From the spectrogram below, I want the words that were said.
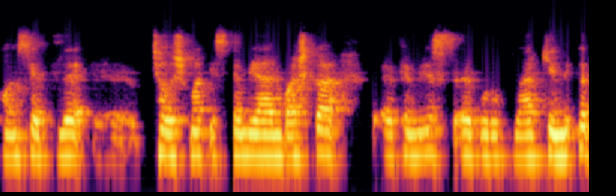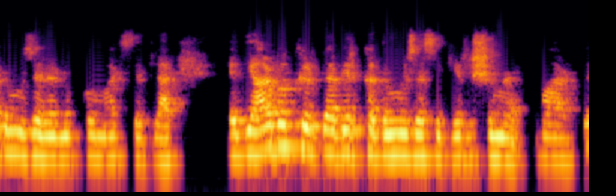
konseptle e, çalışmak istemeyen başka e, feminist gruplar kendi kadın müzelerini kurmak istediler. Diyarbakır'da bir kadın müzesi girişimi vardı.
